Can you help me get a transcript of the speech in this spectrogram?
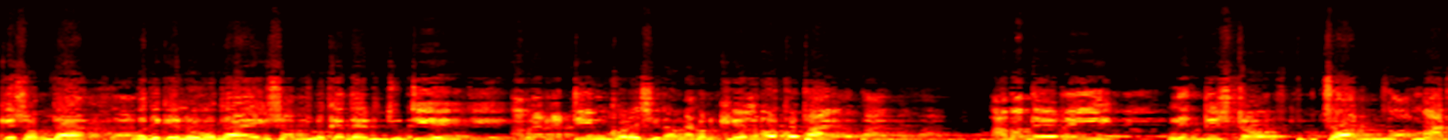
কেশবদা, ওদিকে নমুদা এই সব লোকেদের জুটিয়ে আমরা একটা টিম করেছিলাম। এখন খেলব কোথায়? আমাদের এই নির্দিষ্ট চর মাঠ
